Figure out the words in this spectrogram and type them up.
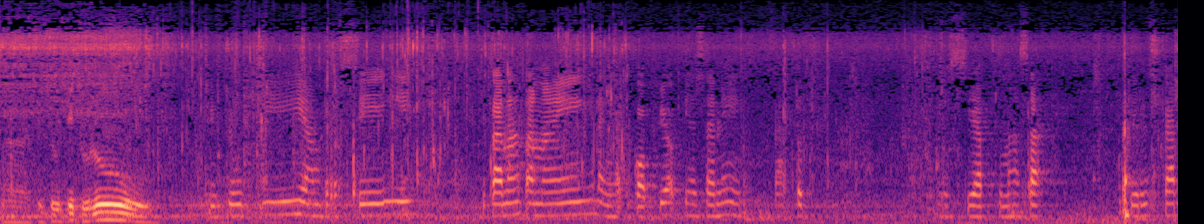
Nah, dicuci dulu. Dicuci yang bersih. Ditanah-tanahi dengan kopiok biasanya patut siap dimasak. Tiriskan.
